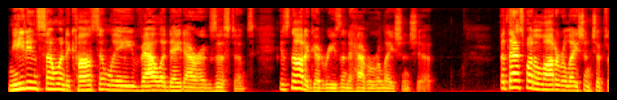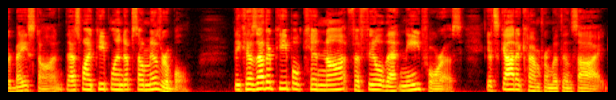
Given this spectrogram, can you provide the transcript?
Needing someone to constantly validate our existence is not a good reason to have a relationship. But that's what a lot of relationships are based on. That's why people end up so miserable. Because other people cannot fulfill that need for us. It's got to come from within inside.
